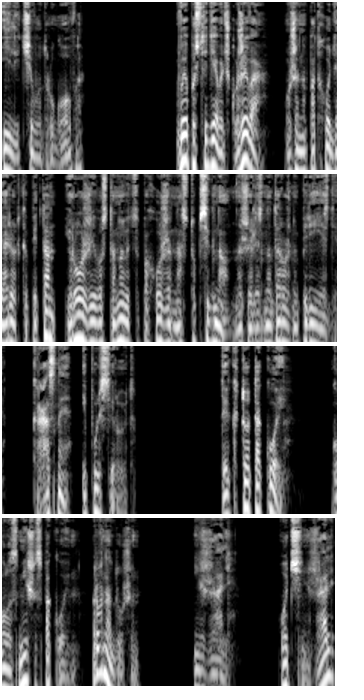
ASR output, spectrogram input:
Или чего другого? «Выпусти девочку! Живо!» Уже на подходе орет капитан, и рожа его становится похожа на стоп-сигнал на железнодорожном переезде. Красная и пульсирует. «Ты кто такой?» Голос Миши спокоен, равнодушен. И жаль. Очень жаль,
